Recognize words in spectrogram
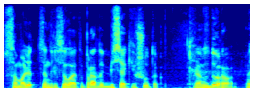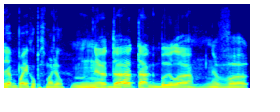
Самолет в центре села, это правда, без всяких шуток. Прям здорово. Я бы поехал, посмотрел. Э, Да, так было в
